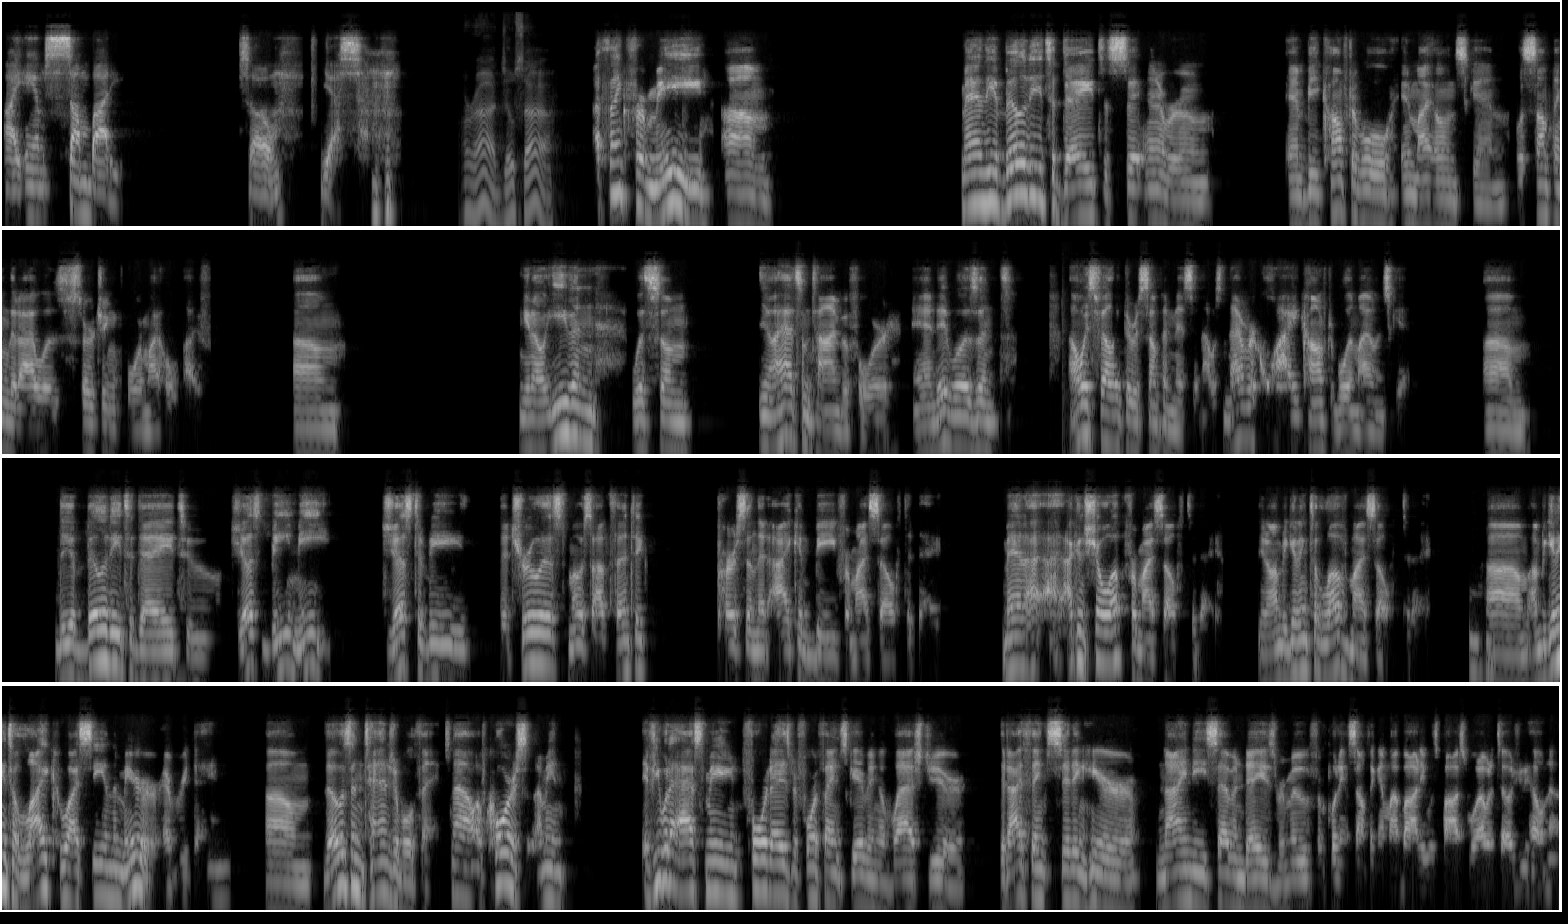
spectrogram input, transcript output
I am somebody. So, yes. All right, Josiah. I think for me, um, Man, the ability today to sit in a room and be comfortable in my own skin was something that I was searching for my whole life. Um, you know, even with some, you know, I had some time before and it wasn't, I always felt like there was something missing. I was never quite comfortable in my own skin. Um, the ability today to just be me, just to be the truest, most authentic person that I can be for myself today. Man, I, I can show up for myself today. You know, I'm beginning to love myself today. Mm-hmm. Um, I'm beginning to like who I see in the mirror every day. Um, those intangible things. Now, of course, I mean, if you would have asked me four days before Thanksgiving of last year, that I think sitting here 97 days removed from putting something in my body was possible, I would have told you hell no.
